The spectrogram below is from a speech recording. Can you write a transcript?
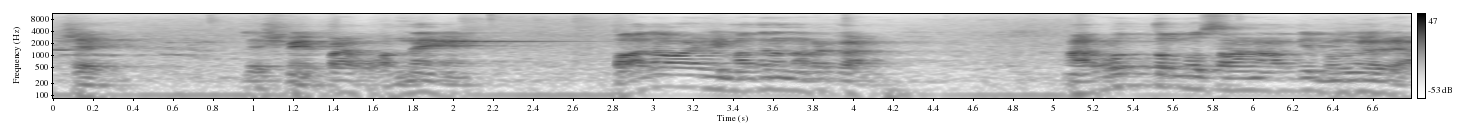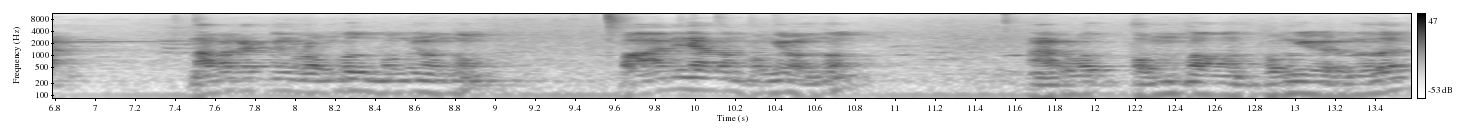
പക്ഷേ ലക്ഷ്മി എപ്പോഴാണ് വന്നേ. പാലാവഴി മദനം നടക്കാണ്. അറുപത്തൊമ്പത് സാധനം ആദ്യം പൊങ്ങി വരാണ്. നവരത്നങ്ങൾ ഒമ്പത് പൊങ്ങി വന്നു. പാരിജാതം പൊങ്ങി വന്നു. അറുപത്തൊമ്പതാം പൊങ്ങി വരുന്നത്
